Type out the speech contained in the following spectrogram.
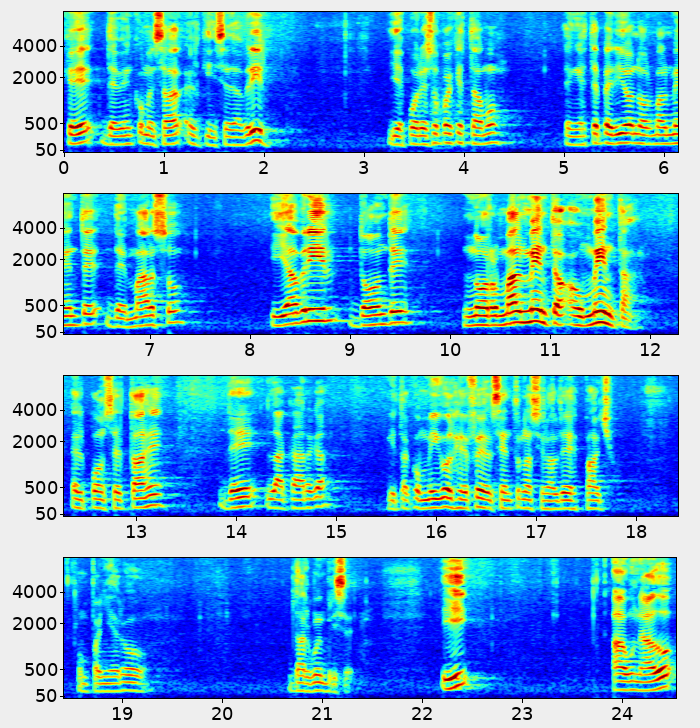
que deben comenzar el 15 de abril. Y es por eso pues que estamos en este periodo normalmente de marzo y abril, donde normalmente aumenta el porcentaje de la carga. Aquí está conmigo el jefe del Centro Nacional de Despacho, compañero Darwin Briceño. Y aunado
